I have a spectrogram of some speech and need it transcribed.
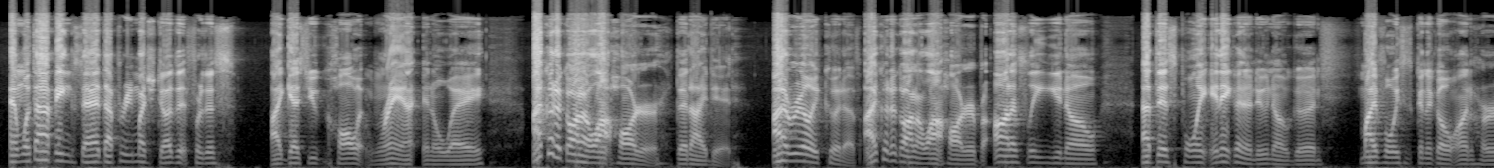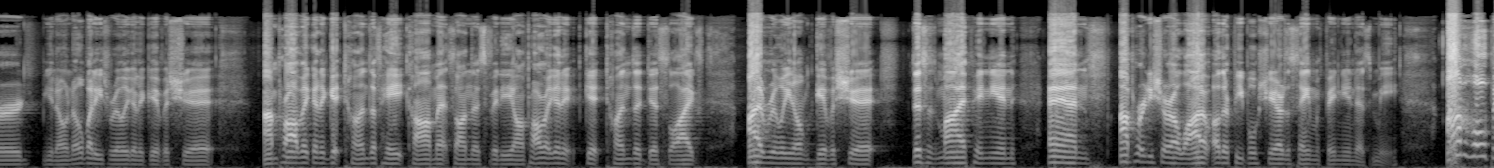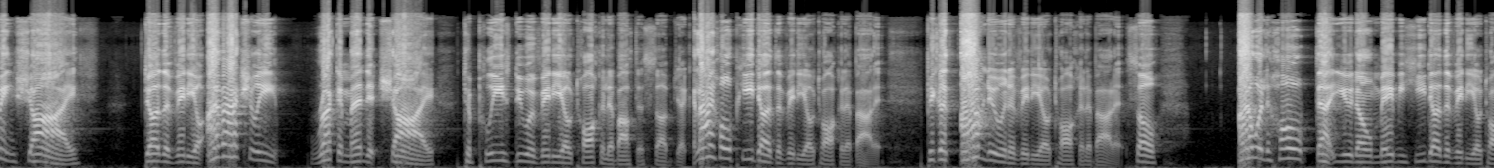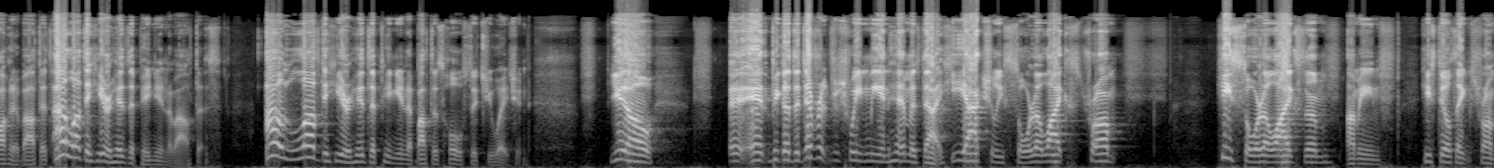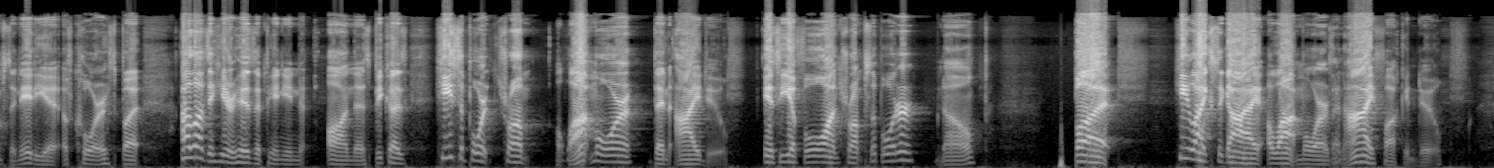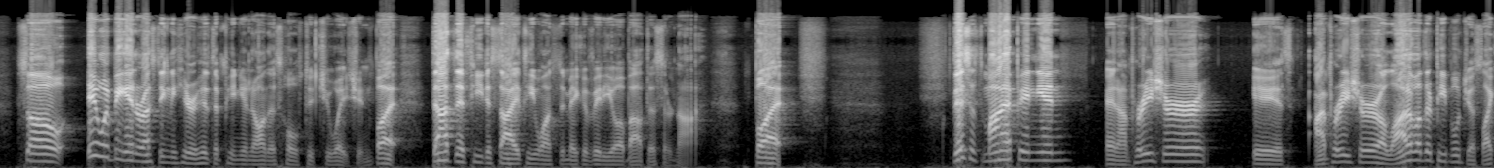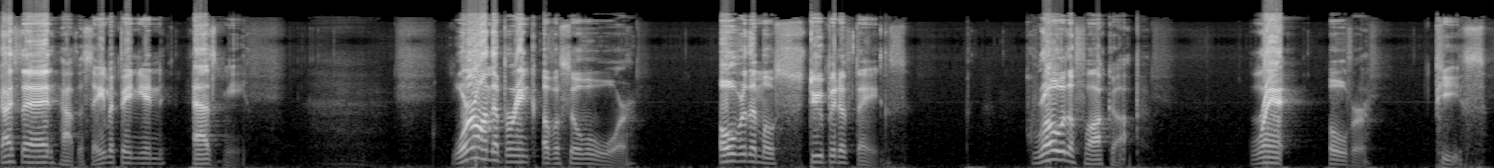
And with that being said, that pretty much does it for this, I guess you could call it rant in a way. I could have gone a lot harder than I did. I really could have. I could have gone a lot harder, but honestly, you know, at this point, it ain't going to do no good. my voice is going to go unheard. You know, nobody's really going to give a shit. I'm probably going to get tons of hate comments on this video. I'm probably going to get tons of dislikes. I really don't give a shit. This is my opinion, and I'm pretty sure a lot of other people share the same opinion as me. I'm hoping Shy does a video. I've actually recommended Shy to please do a video talking about this subject, and I hope he does a video talking about it because I'm doing a video talking about it. So I would hope that you know maybe he does a video talking about this. I'd love to hear his opinion about this. I would love to hear his opinion about this whole situation. You know, and because the difference between me and him is that he actually sort of likes Trump. He sort of likes him. I mean, he still thinks Trump's an idiot, of course, but I'd love to hear his opinion on this because he supports Trump a lot more than I do. Is he a full-on Trump supporter? No. But he likes the guy a lot more than I fucking do. So it would be interesting to hear his opinion on this whole situation. But that's if he decides he wants to make a video about this or not. But this is my opinion, and I'm pretty sure is I'm pretty sure a lot of other people, just like I said, have the same opinion as me. We're on the brink of a civil war over the most stupid of things. Grow the fuck up. Rant over. Peace.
